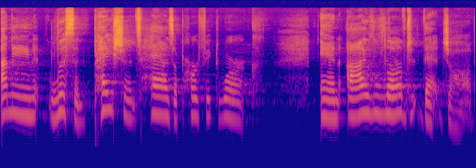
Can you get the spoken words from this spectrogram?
I mean, listen, patience has a perfect work. And I loved that job.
